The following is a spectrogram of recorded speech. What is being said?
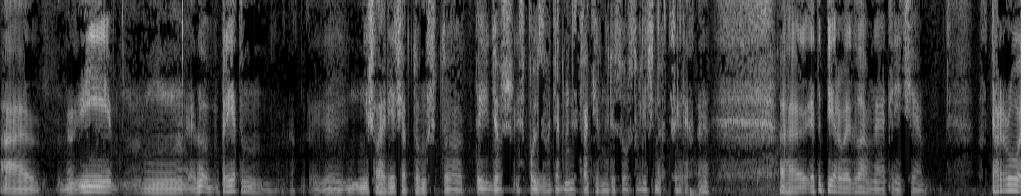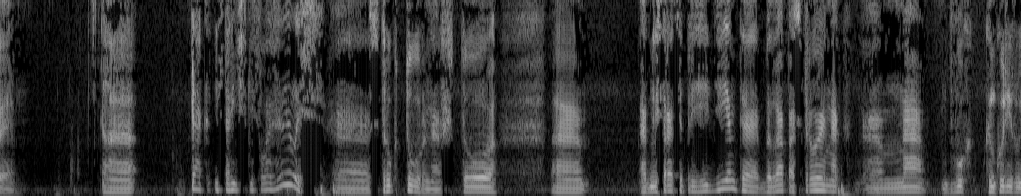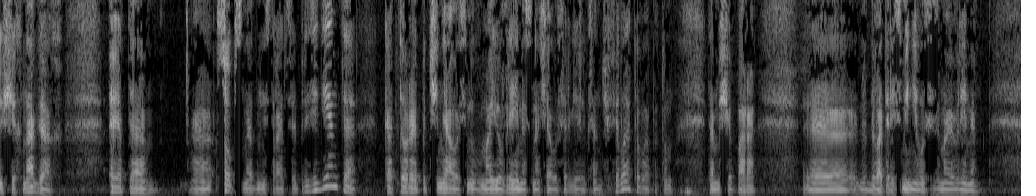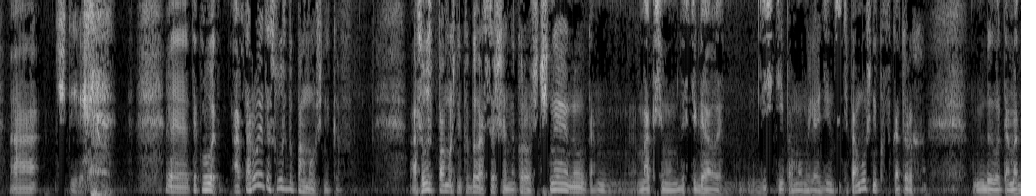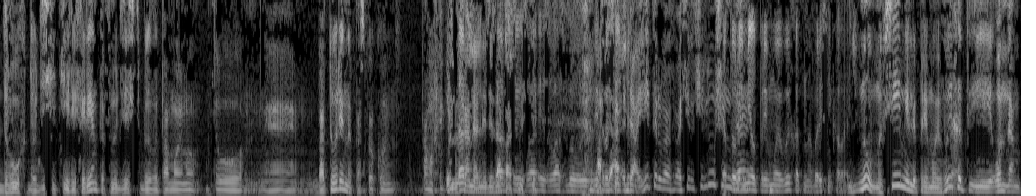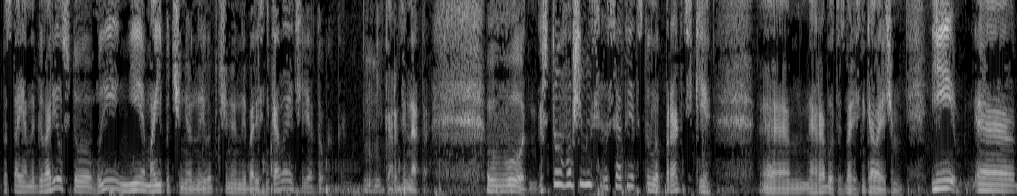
А, и ну, при этом не шла речь о том, что ты идешь использовать административный ресурс в личных целях. Да? А, это первое главное отличие. Второе а, так исторически сложилось э, структурно, что э, администрация президента была построена э, на двух конкурирующих ногах. Это, э, собственно, администрация президента, которая подчинялась, ну, в мое время сначала Сергею Александровичу Филатову, а потом там еще пара, э, два-три сменилось за мое время. А, четыре. Э, так вот, а второе это служба помощников. А служба помощников была совершенно крошечная, ну, там, максимум достигала 10, по-моему, или 11 помощников, в которых было там от 2 до 10 референтов, ну, 10 было, по-моему, у э, Батурина, поскольку помощник по национальной безопасности. Из, из вас был Виктор а, Васильевич Да, Виктор Васильевич Илюшин. Который да. имел прямой выход на Бориса Николаевича. Ну, мы все имели прямой выход, да. и он нам постоянно говорил, что вы не мои подчиненные, вы подчиненные Бориса Николаевича, я только как координатор. Вот. Что, в общем, и соответствовало практике э, работы с Борисом Николаевичем. И э,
